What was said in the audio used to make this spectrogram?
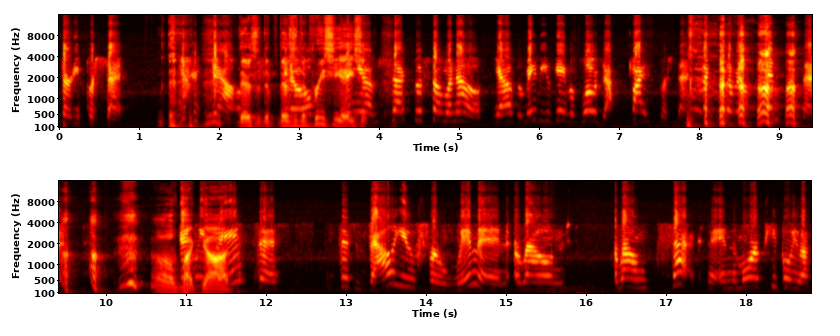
thirty percent down. there's a de- there's you know? a depreciation. Then you have sex with someone else, yeah, but maybe you gave a blowjob, five percent. Sex with someone else, ten percent. Oh my and we god. this this value for women around around sex, and the more people you have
